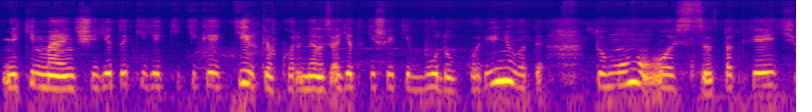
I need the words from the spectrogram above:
які менші, є такі, які тільки тільки вкорінилися, а є такі, що які буду вкорінювати. Тому ось такий.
